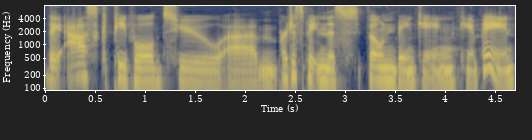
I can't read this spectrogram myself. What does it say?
They ask people to um, participate in this phone banking campaign.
